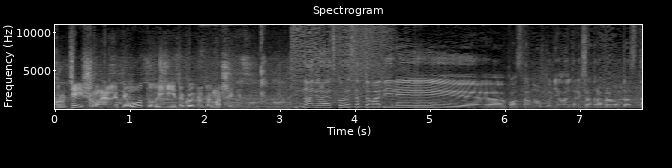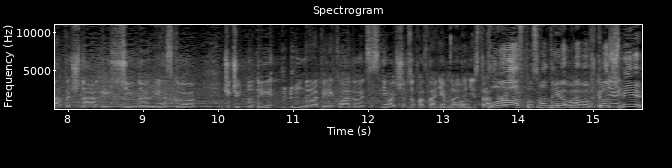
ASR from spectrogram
крутейшему, наверное, пилоту и такой крутой машине. Набирает скорость автомобилей. Постановку делает Александр Абрамов достаточно агрессивную, резкую. Чуть-чуть внутри перекладывается с небольшим запозданием, но это не страшно. Класс, посмотри, Вот, Абрамов, догоняет. газ жми,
